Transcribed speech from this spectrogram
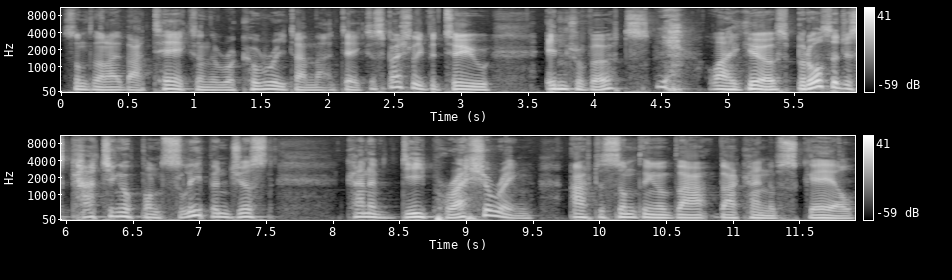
something like that takes and the recovery time that it takes, especially for two introverts Yeah. like us, but also just catching up on sleep and just kind of depressuring after something of that that kind of scale.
